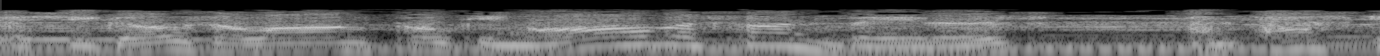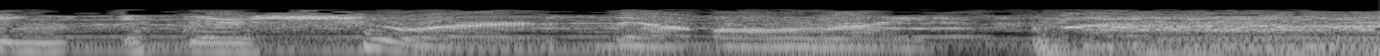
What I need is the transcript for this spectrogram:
as she goes along poking all the sunbathers and asking if they're sure they're all right.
